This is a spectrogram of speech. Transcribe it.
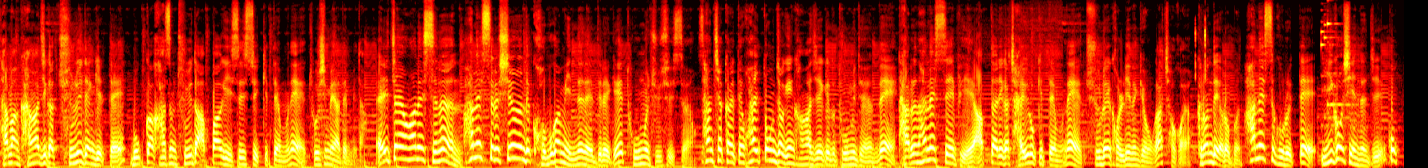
다만 강아지가 줄을 당길 때 목과 가슴 둘 다 압박이 있을 수 있기 때문에 조심해야 됩니다. L자형 하네스는 하네스를 씌우는데 거부감이 있는 애들에게 도움을 줄 수 있어요. 산책할 때 활동적인 강아지에게도 도움이 되는데 다른 하네스에 비해 앞다리가 자유롭기 때문에 줄에 걸리는 경우가 적어요. 그런데 여러분 하네스 고를 때 이것이 있는지 꼭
